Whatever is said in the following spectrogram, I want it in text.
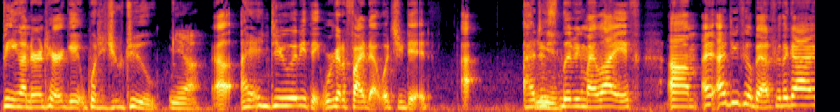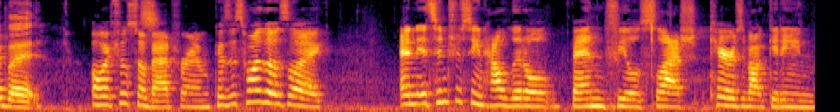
being under interrogate. What did you do? yeah. uh, I didn't do anything. We're gonna find out what you did. I, I just Yeah. living my life. Um, I, I do feel bad for the guy, but Oh, I feel so bad for him because it's one of those like, and it's interesting how little Ben feels slash cares about getting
